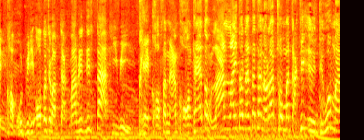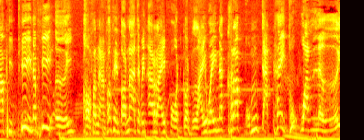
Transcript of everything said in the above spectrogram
10ขอบคุณวิดีโอต้นฉบับจากมาริดิสตาทีวีเพจขอบสนามของแท้ต้องล้านไลค์เท่านั้นถ้าท่านรับชมมาจากที่อื่น ถือว่ามาผิดที่นะพี่เอ๋ยขอบสนามท็อป10ตอนหน้าจะเป็นอะไรโปรดกดไลค์ไว้นะครับ ผมจัดให้ทุกวันเลย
